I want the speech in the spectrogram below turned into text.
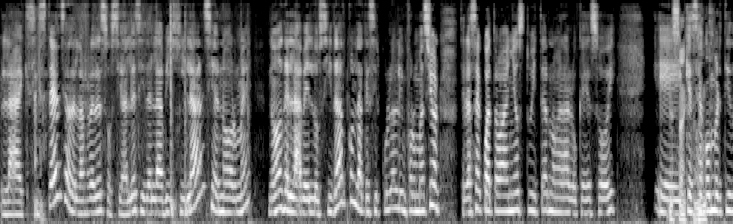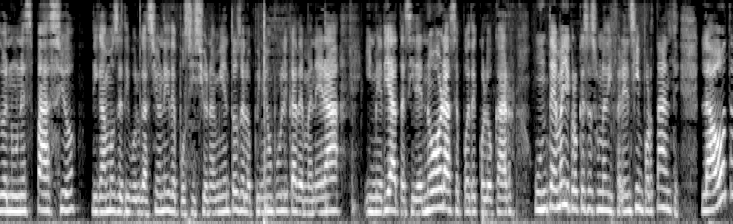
la existencia de las redes sociales y de la vigilancia enorme, ¿no? De la velocidad con la que circula la información. Si hace cuatro años Twitter no era lo que es hoy, eh, que se ha convertido en un espacio, digamos, de divulgación y de posicionamientos de la opinión pública de manera inmediata. Es decir, en horas se puede colocar un tema. Yo creo que esa es una diferencia importante. La otra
